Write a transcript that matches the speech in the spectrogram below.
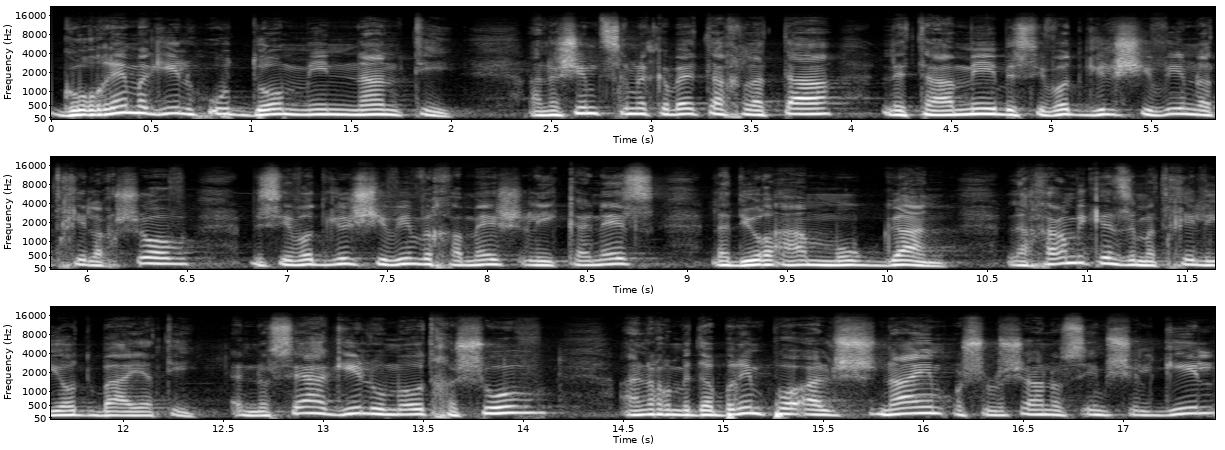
גורם הגיל הוא דומיננטי. אנשים צריכים לקבל את ההחלטה, לטעמי, בסביבות גיל 70 להתחיל לחשוב, בסביבות גיל 75 להיכנס לדיור המוגן. לאחר מכן זה מתחיל להיות בעייתי. נושא הגיל הוא מאוד חשוב. אנחנו מדברים פה על שניים או שלושה נושאים של גיל,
